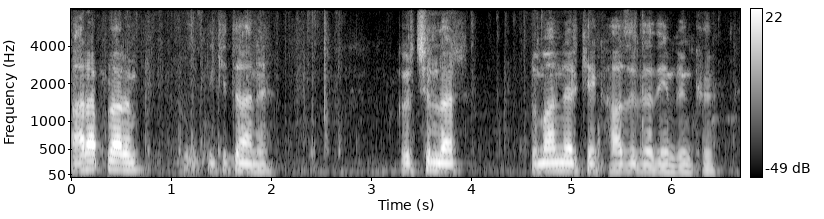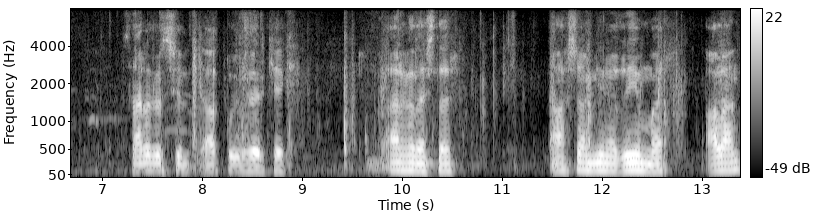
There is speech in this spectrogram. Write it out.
Araplarım iki tane. Kırçıllar. Dumanlı erkek hazır dediğim dünkü. Sarı kırçıl, akkuyruk erkek. Arkadaşlar akşam yine kıyım var. Alan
